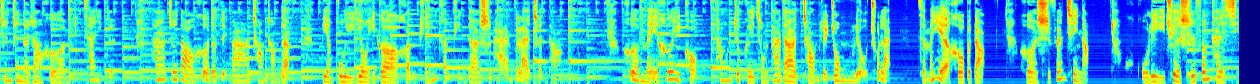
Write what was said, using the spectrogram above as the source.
真正的让鹤美餐一顿。他知道鹤的嘴巴长长的，便故意用一个很平很平的石盘子来盛汤。鹤每喝一口汤，就可以从它的长嘴中流出来，怎么也喝不到。鹤十分气恼，狐狸却十分开心。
